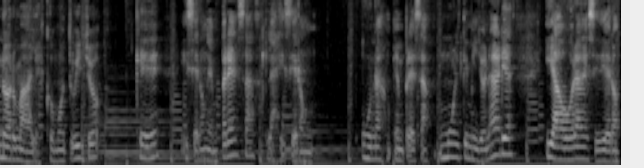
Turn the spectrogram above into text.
normales como tú y yo que hicieron empresas, las hicieron unas empresas multimillonarias y ahora decidieron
